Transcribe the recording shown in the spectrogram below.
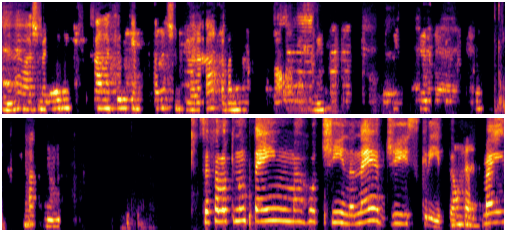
Né? Eu acho melhor a gente ficar naquilo que é importante, melhorar, trabalhar na escola, Bacana. Você falou que não tem uma rotina, né, de escrita. Não tem. Mas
